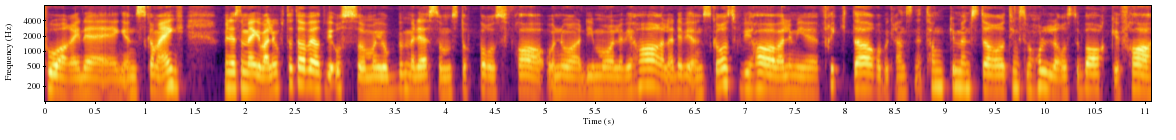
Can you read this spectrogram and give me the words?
får jeg det jeg ønsker meg. Men det som jeg er veldig opptatt av, er at vi også må jobbe med det som stopper oss fra å nå de målene vi har, eller det vi ønsker oss. For vi har veldig mye frykter og begrensende tankemønster og ting som holder oss tilbake fra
